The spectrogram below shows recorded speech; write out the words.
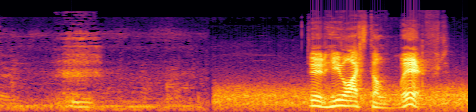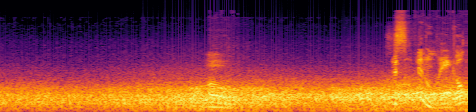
30. Dude, he likes to lift. Whoa. Is this even legal?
